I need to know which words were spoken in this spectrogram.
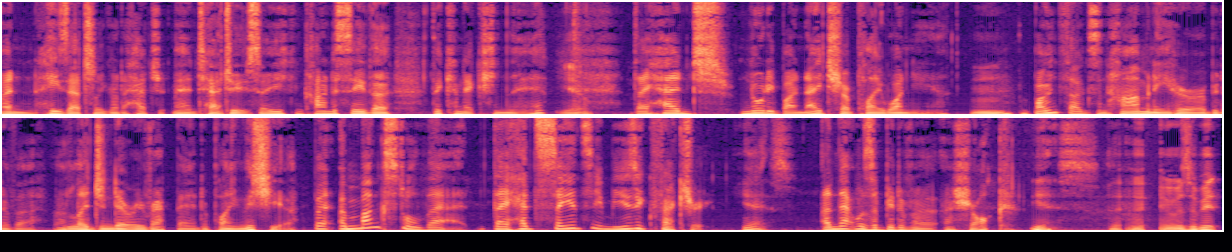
and he's actually got a Hatchet Man tattoo, so you can kind of see the the connection there. Yeah. They had Naughty by Nature play one year. Mm. Bone Thugs-n-Harmony, who are a bit of a, a legendary rap band, are playing this year. But amongst all that, they had C+C Music Factory, Yes. and that was a bit of a, a shock. Yes. It, it was a bit.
